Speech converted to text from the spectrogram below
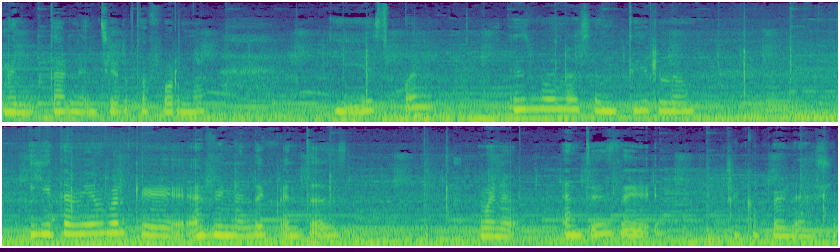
mental en cierta forma. Y es bueno, es bueno sentirlo. Y también porque al final de cuentas, bueno, antes de recuperación,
